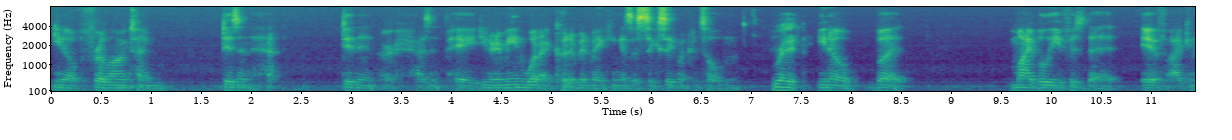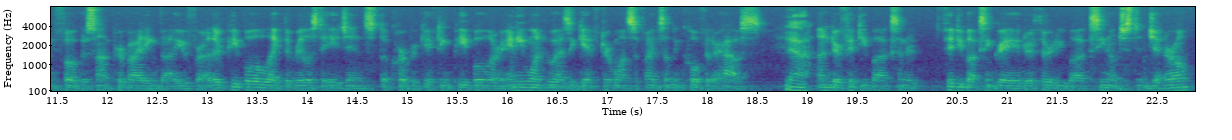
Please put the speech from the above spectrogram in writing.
you know, for a long time, doesn't ha- didn't or hasn't paid. You know what I mean? What I could have been making as a Six Sigma consultant Right. you know but my belief is that if I can focus on providing value for other people, like the real estate agents, the corporate gifting people, or anyone who has a gift or wants to find something cool for their house, Yeah. under 50 bucks, under 50 bucks in grade or 30 bucks, you know, just in general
